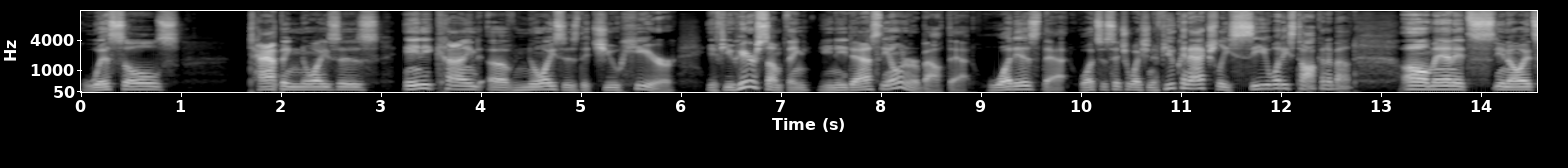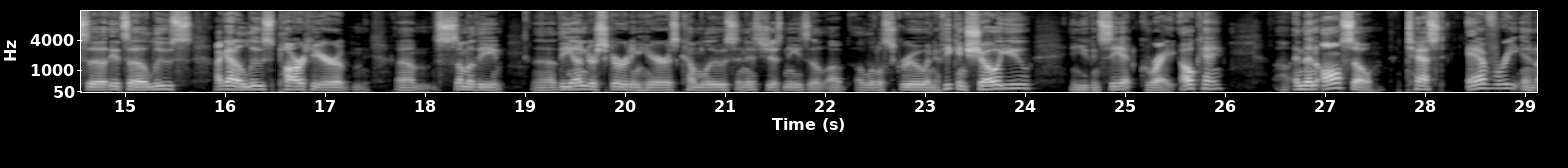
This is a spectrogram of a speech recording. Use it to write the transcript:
whistles, tapping noises, any kind of noises that you hear. If you hear something, you need to ask the owner about that. What is that? What's the situation? If you can actually see what he's talking about, oh man, it's you know it's a it's a loose. I got a loose part here. Um, some of the uh, the underskirting here has come loose, and it just needs a, a, a, little screw. And if he can show you and you can see it, great. Okay, uh, and then also test every and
